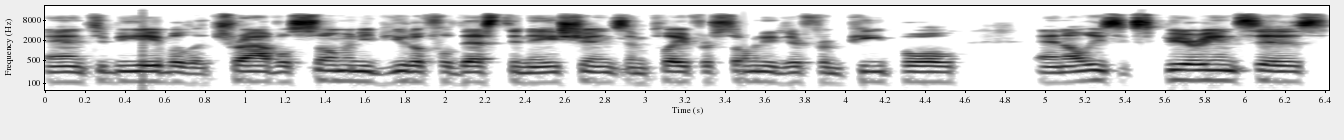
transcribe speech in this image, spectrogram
and to be able to travel so many beautiful destinations and play for so many different people and all these experiences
